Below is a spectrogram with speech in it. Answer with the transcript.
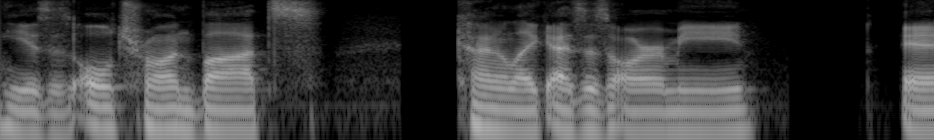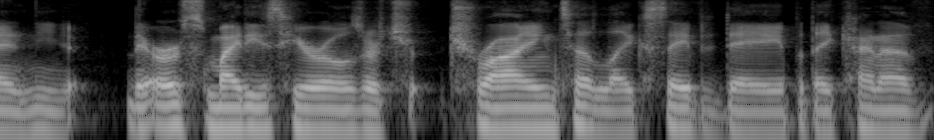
he has his Ultron bots, kind of like as his army, and you know the Earth's mightiest heroes are tr- trying to like save the day, but they kind of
